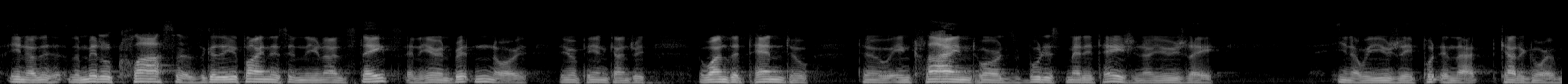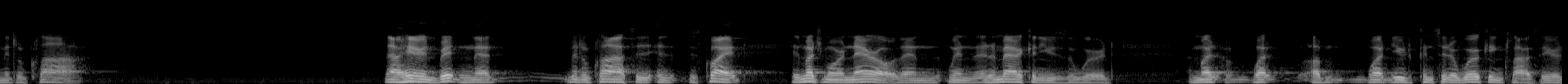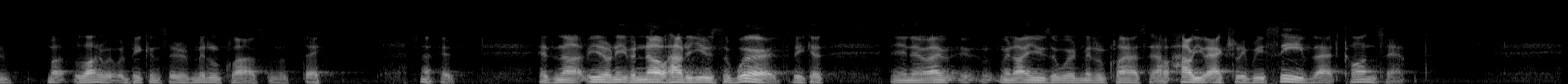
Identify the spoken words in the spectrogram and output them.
you know the, the middle classes because you find this in the United States and here in Britain or European countries, the ones that tend to to incline towards Buddhist meditation are usually you know we usually put in that category of middle class. Now here in Britain, that middle class is, is, is quite is much more narrow than when an American uses the word. What um, what you'd consider working class here, a lot of it would be considered middle class in the states. it's, it's not. You don't even know how to use the words because you know I, when I use the word middle class, how, how you actually receive that concept.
